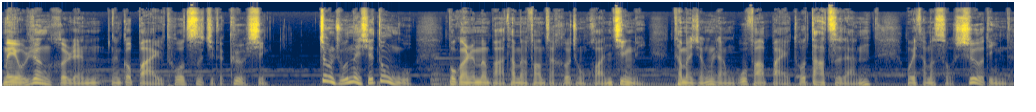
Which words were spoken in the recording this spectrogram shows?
没有任何人能够摆脱自己的个性，正如那些动物，不管人们把它们放在何种环境里，它们仍然无法摆脱大自然为它们所设定的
